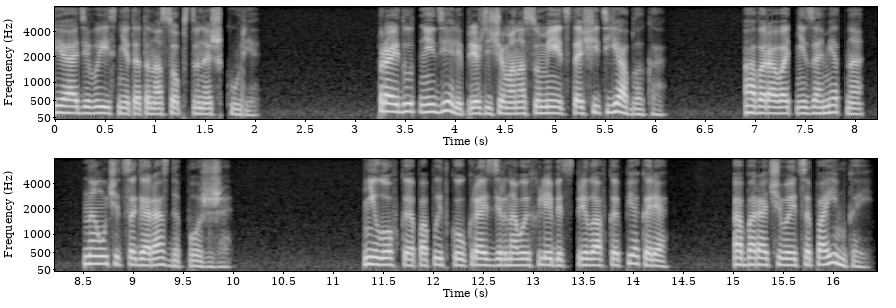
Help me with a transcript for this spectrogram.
И Ади выяснит это на собственной шкуре. Пройдут недели, прежде чем она сумеет стащить яблоко. А воровать незаметно научится гораздо позже. Неловкая попытка украсть зерновой хлебец с прилавка пекаря оборачивается поимкой.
